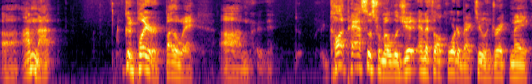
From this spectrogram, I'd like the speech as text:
Uh, I'm not. Good player, by the way. Um, caught passes from a legit NFL quarterback too, and Drake Maye.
